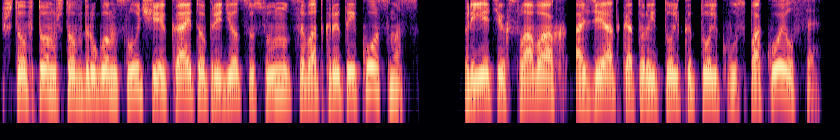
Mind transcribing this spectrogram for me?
Что в том, что в другом случае Кайто придется сунуться в открытый космос?» При этих словах азиат, который только-только успокоился,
